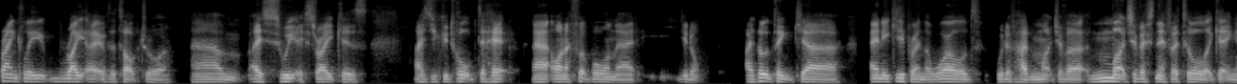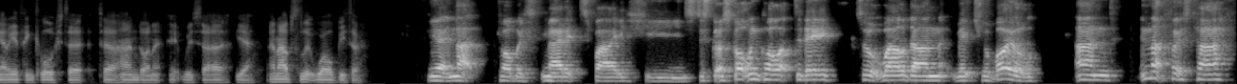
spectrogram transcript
frankly, right out of the top drawer. Um, as sweet a strike as as you could hope to hit uh, on a football net. You know, I don't think uh, any keeper in the world would have had much of a much of a sniff at all at getting anything close to, to a hand on it. It was, uh, yeah, an absolute world beater. Yeah, and that probably merits why she's just got a Scotland call up today. So well done, Rachel Boyle. And in that first half,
